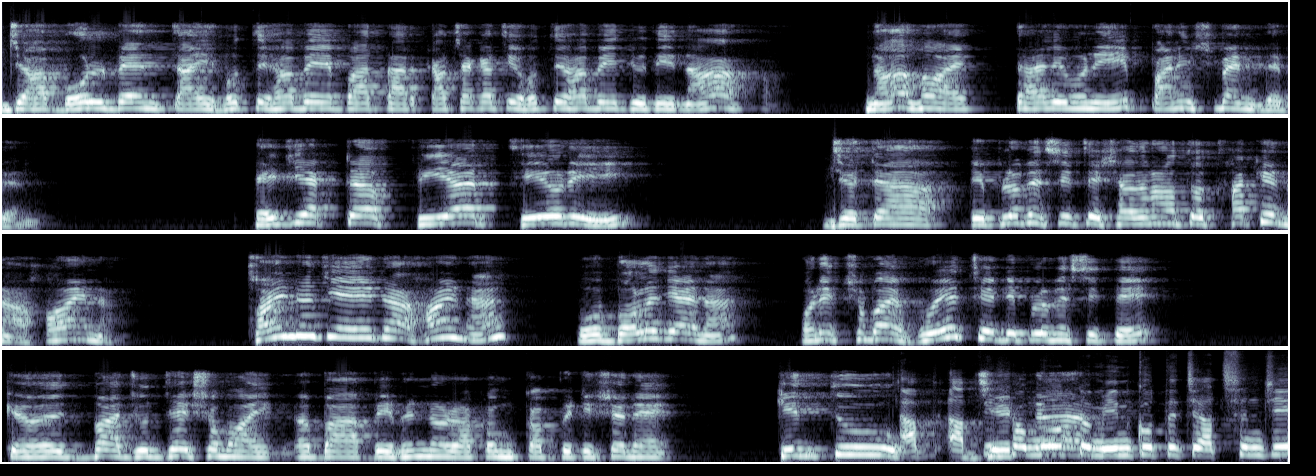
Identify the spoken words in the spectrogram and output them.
যা বলবেন তাই হতে হবে বা তার কাছাকাছি হতে হবে। যদি না না হয় তাহলে উনি পানিশমেন্ট দেবেন। এই যে একটা ফিয়ার থিওরি যেটা ডিপ্লোমেসিতে সাধারণত থাকে না হয় না। হয় না যে এটা হয় না ও বলা যায় না। অনেক সময় হয়েছে ডিপ্লোমেসিতে বা যুদ্ধের সময় বা বিভিন্ন রকম কম্পিটিশনে কিন্তু আপনি সম্ভবত মিন করতে চাচ্ছেন যে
